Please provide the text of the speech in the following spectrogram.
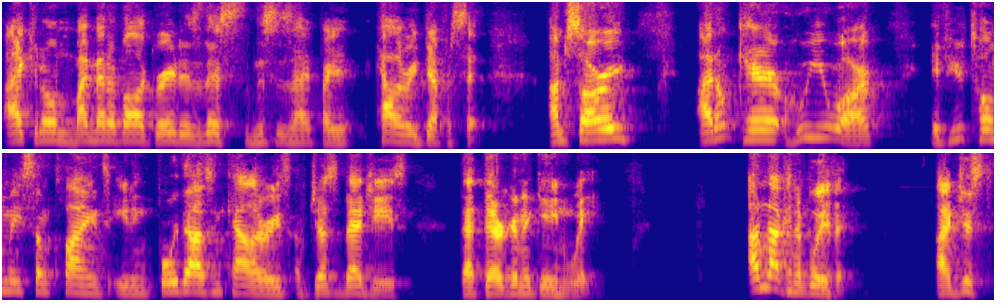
I can own my metabolic rate is this, and this is my calorie deficit. I'm sorry, I don't care who you are. If you told me some clients eating 4,000 calories of just veggies, that they're going to gain weight, I'm not going to believe it. I just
